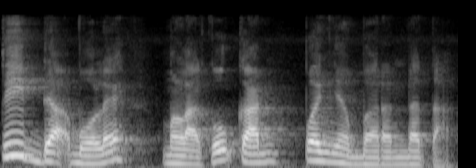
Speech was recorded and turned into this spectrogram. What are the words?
tidak boleh melakukan penyebaran data.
